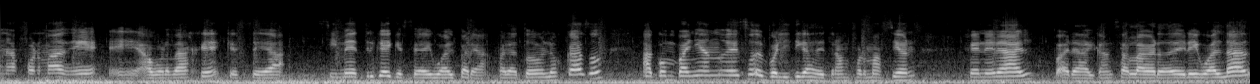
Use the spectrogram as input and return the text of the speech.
una forma de eh, abordaje que sea simétrica y que sea igual para, todos los casos, acompañando eso de políticas de transformación general para alcanzar la verdadera igualdad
